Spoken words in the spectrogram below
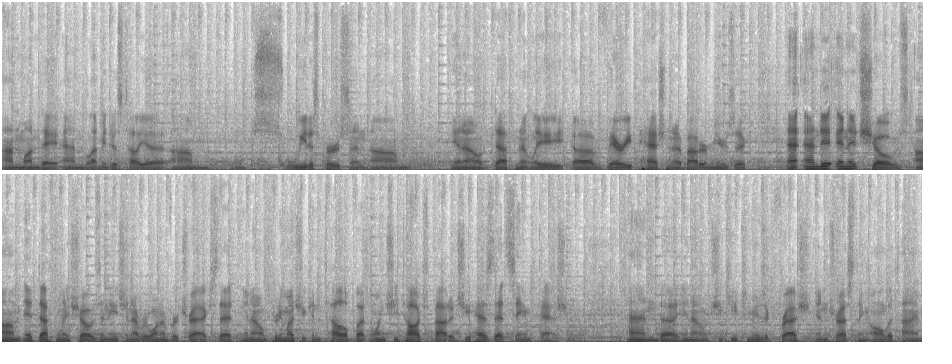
on Monday, and let me just tell you, um, sweetest person. Um, you know, definitely uh, very passionate about her music and, it and it shows. Um, it definitely shows in each and every one of her tracks that you know pretty much you can tell. But when she talks about it, she has that same passion, and uh, you know she keeps music fresh, interesting all the time,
